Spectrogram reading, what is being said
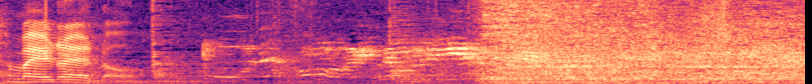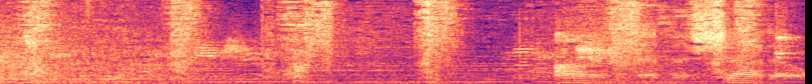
ทำไมแรดเหรอ I am a shadow.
